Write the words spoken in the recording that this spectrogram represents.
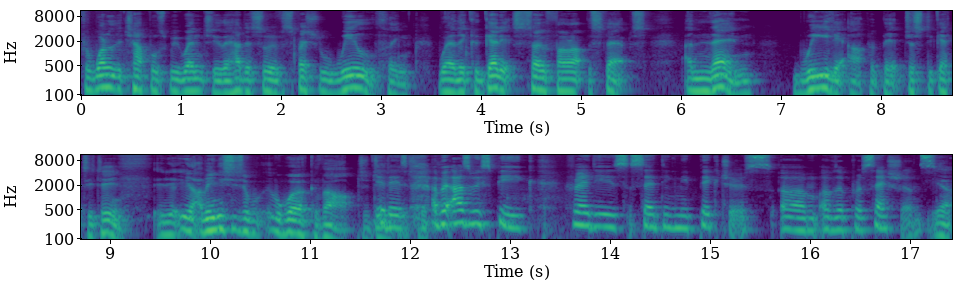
for one of the chapels we went to, they had a sort of special wheel thing where they could get it so far up the steps and then wheel it up a bit just to get it in. You know, I mean, this is a, work of art to do. It is. this. Uh, But as we speak, Freddie is sending me pictures um, of the processions Yeah,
